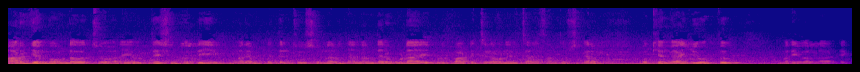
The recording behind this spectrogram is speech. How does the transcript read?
ఆరోగ్యంగా ఉండవచ్చు అనే ఉద్దేశం కొద్దీ మరి పెద్దలు చూస్తున్నారు. దాన్ని అందరూ కూడా ఇప్పుడు పాటించడం అనేది చాలా సంతోషకరం. ముఖ్యంగా యూత్ మరి వల్ల టెక్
